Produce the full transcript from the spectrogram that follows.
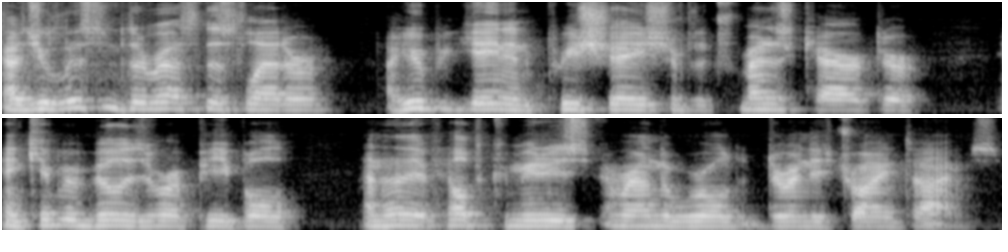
As you listen to the rest of this letter, I hope you gain an appreciation for the tremendous character and capabilities of our people and how they have helped communities around the world during these trying times.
